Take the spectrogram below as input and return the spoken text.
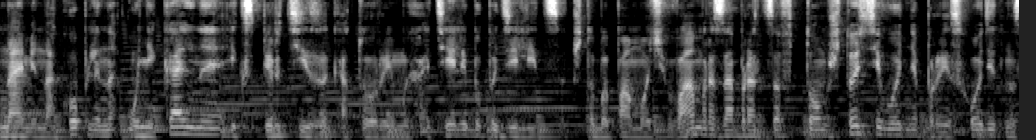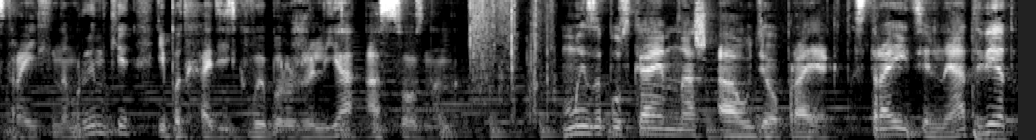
Нами накоплена уникальная экспертиза, которой мы хотели бы поделиться, чтобы помочь вам разобраться в том, что сегодня происходит на строительном рынке и подходить к выбору жилья осознанно. Мы запускаем наш аудиопроект «Строительный ответ»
